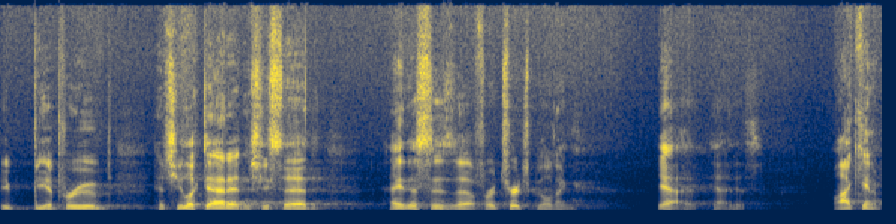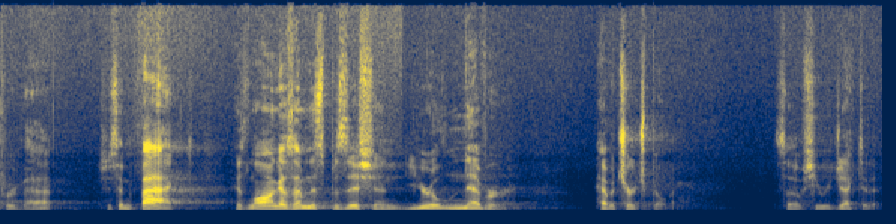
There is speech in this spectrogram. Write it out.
to be, approved. And she looked at it and she said, Hey, this is uh, for a church building. Yeah, yeah, it is. Well, I can't approve that. She said, In fact, as long as I'm in this position, you'll never have a church building. So she rejected it.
